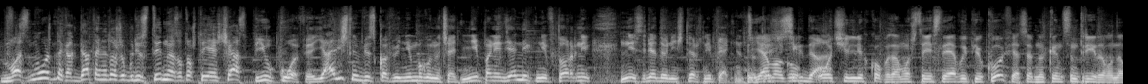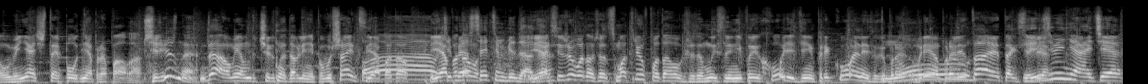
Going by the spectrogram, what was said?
Возможно, когда-то мне тоже будет стыдно за то, что я сейчас пью кофе. Я лично без кофе не могу начать ни понедельник, ни вторник, ни среду, ни четверг, ни пятницу. Я могу всегда. очень легко, потому что если я выпью кофе, особенно концентрированно, у меня, считай, полдня пропало. Серьезно? Да, у меня очередное давление повышается, я А, потом... я потом, с этим беда, Я да? сижу, потом что-то смотрю в потолок, что-то мысли не приходят, день прикольный, Ну, время пролетает так себе. Извиняйте.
